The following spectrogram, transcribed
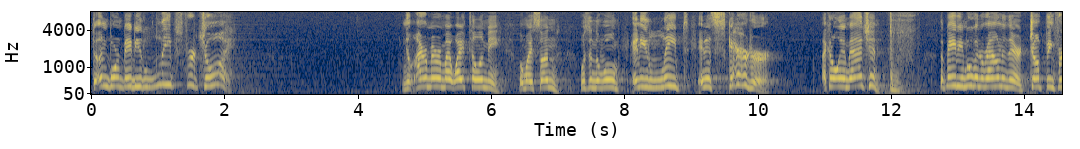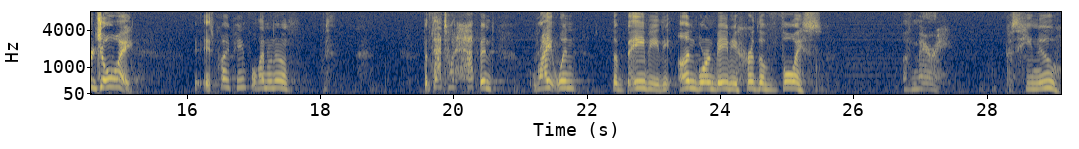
The unborn baby leaps for joy. You know, I remember my wife telling me when my son was in the womb and he leaped and it scared her. I can only imagine the baby moving around in there, jumping for joy. It's probably painful, I don't know. but that's what happened right when the baby, the unborn baby, heard the voice of Mary because he knew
